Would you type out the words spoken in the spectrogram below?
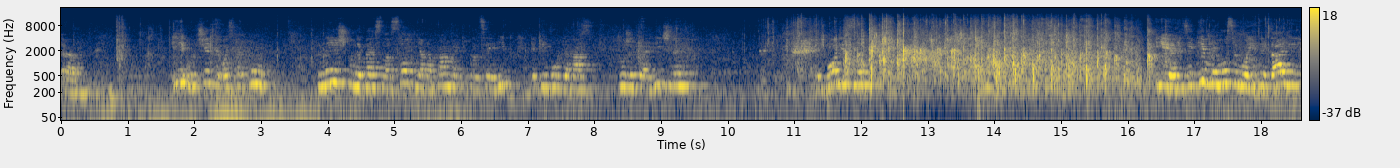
Ем, і вручити ось таку книжку Небесна Сотня на пам'ять про цей рік, який був для нас дуже трагічним і болісним. І з яким ми мусимо йти далі,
